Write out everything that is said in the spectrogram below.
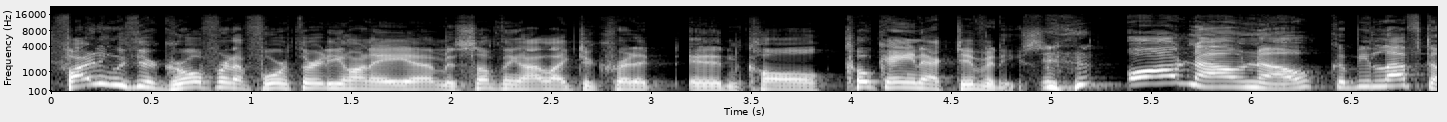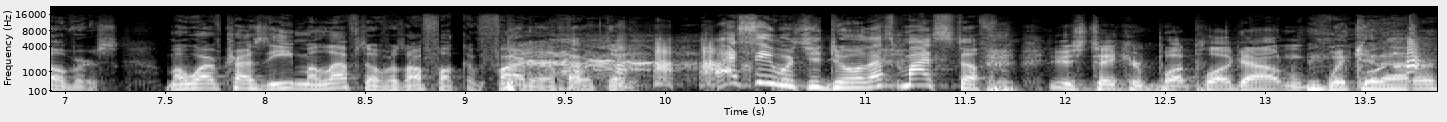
Fighting with your girlfriend at 4:30 on a.m. is something I like to credit and call cocaine activities. Oh no, no. Could be leftovers. My wife tries to eat my leftovers. I'll fucking fight her at 4:30. I see what you're doing. That's my stuff. you just take your butt plug out and wick it at her.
